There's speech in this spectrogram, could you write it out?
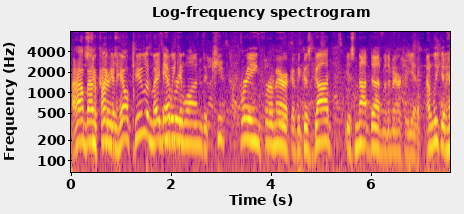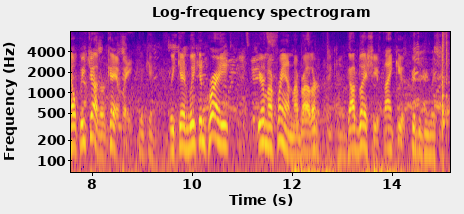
how about if I can help you and maybe everyone can... to keep praying for America because God is not done with America yet. And we can help each other, can't we? We can. We can. We can pray. You're my friend, my brother. Thank you. God bless you. Thank you. Good to be with you.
